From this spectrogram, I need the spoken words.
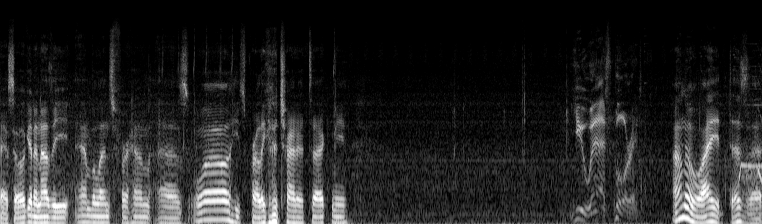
Okay, so we'll get another ambulance for him as well. He's probably going to try to attack me. You asked for it. I don't know why it does that.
